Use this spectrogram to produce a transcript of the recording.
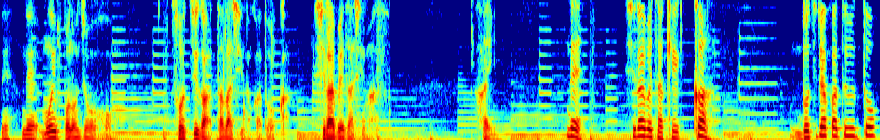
ね、でもう一方の情報。そっちが正しいのかどうか。調べ出します。はい、で調べた結果どちらかというと、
